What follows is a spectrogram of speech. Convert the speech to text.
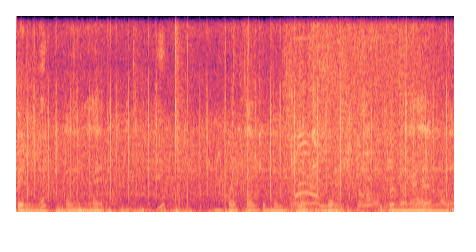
เป็นนะง่ายๆค่อนข้างจะเป็นเกมที่แบบเล่นง่ายเลย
